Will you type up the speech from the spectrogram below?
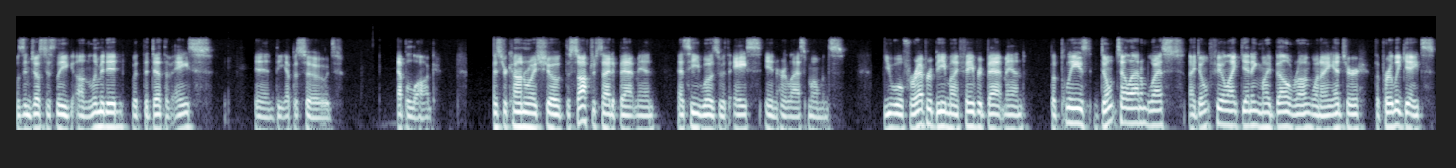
was in Justice League Unlimited with the death of Ace in the episode Epilogue. Mr. Conroy showed the softer side of Batman as he was with Ace in her last moments. You will forever be my favorite Batman, but please don't tell Adam West. I don't feel like getting my bell rung when I enter the pearly gates,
